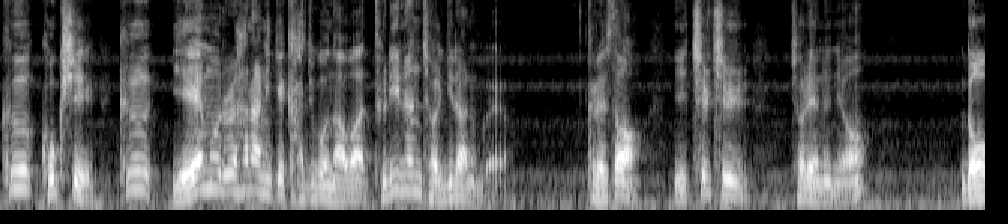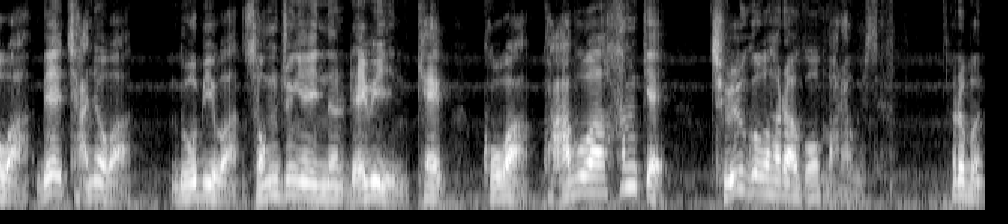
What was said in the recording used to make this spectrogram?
그 곡식, 그 예물을 하나님께 가지고 나와 드리는 절기라는 거예요. 그래서 이 77절에는요, 너와 내 자녀와 노비와 성중에 있는 레위인, 객, 고와 과부와 함께 즐거워하라고 말하고 있어요. 여러분,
